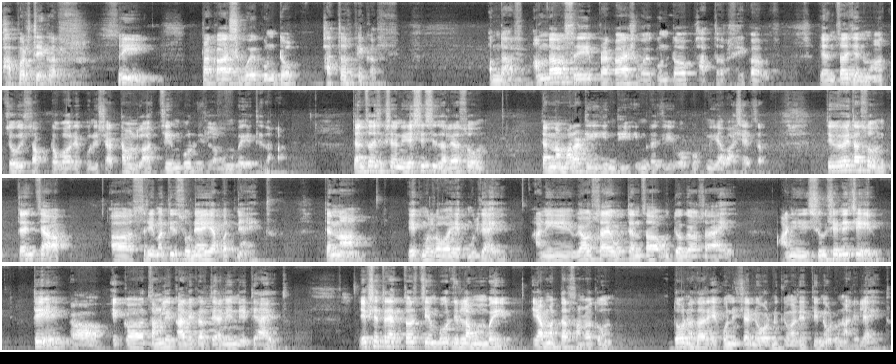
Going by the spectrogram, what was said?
फापरतेकर श्री प्रकाश वैकुंठ फातर्फेकर आमदार. आमदार श्री प्रकाश वैकुंठ फातर्फेकर यांचा जन्म चोवीस ऑक्टोबर एकोणीसशे अठ्ठावन्नला चेंबूर जिल्हा मुंबई येथे झाला. त्यांचं शिक्षण एस सी झाले असून त्यांना मराठी हिंदी इंग्रजी व कोकणी या भाषा येतात ते विवाहित असून त्यांच्या श्रीमती सोन्या या पत्नी आहेत. त्यांना एक मुलगा व एक मुलगी आहे आणि व्यवसाय त्यांचा उद्योग व्यवसाय आहे आणि शिवसेनेचे ते एक चांगले कार्यकर्ते आणि नेते आहेत. एकशे त्र्याहत्तर चेंबूर जिल्हा मुंबई या मतदारसंघातून दोन हजार एकोणीसच्या निवडणुकीमध्ये ते निवडून आलेले आहेत.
